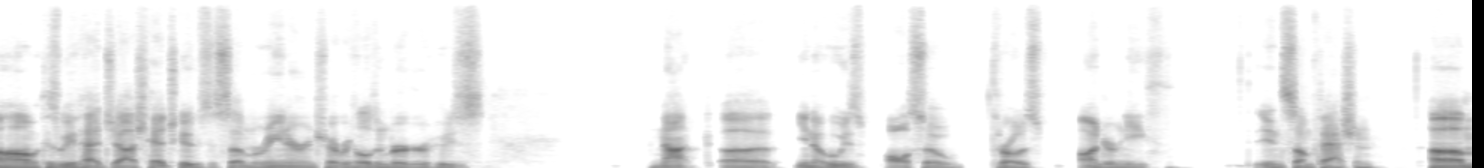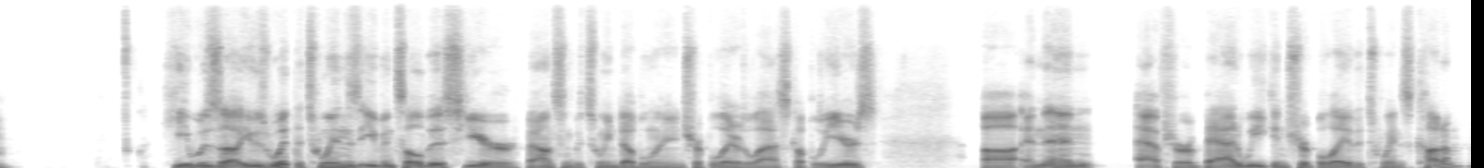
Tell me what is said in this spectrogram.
because um, we've had Josh Hejka, who's a submariner, and Trevor Hildenberger, who's not, uh, you know, who is also throws underneath in some fashion. Um, he was uh, he was with the Twins even till this year, bouncing between Double A and Triple A the last couple of years, uh, and then after a bad week in AAA, the Twins cut him.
